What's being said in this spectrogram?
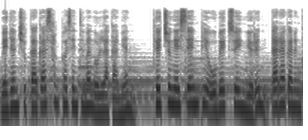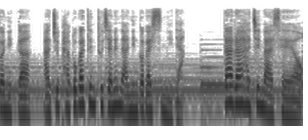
매년 주가가 3%만 올라가면 대충 S&P 500 수익률은 따라가는 거니까 아주 바보 같은 투자는 아닌 것 같습니다. 따라하지 마세요.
